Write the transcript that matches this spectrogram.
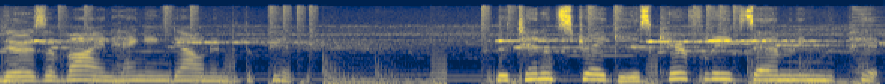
There is a vine hanging down into the pit. Lieutenant Stragey is carefully examining the pit.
